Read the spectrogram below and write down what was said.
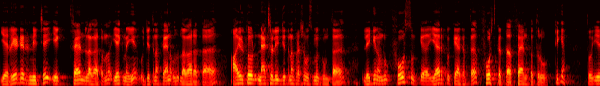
ये रेडिएटर नीचे एक फ़ैन लगाता मतलब एक नहीं है जितना फ़ैन लगा रहता है ऑयल तो नेचुरली जितना प्रेशर उसमें घूमता है, लेकिन हम लोग फोर्स एयर को क्या करता है फोर्स करता है फ़ैन के थ्रू ठीक है। तो ये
